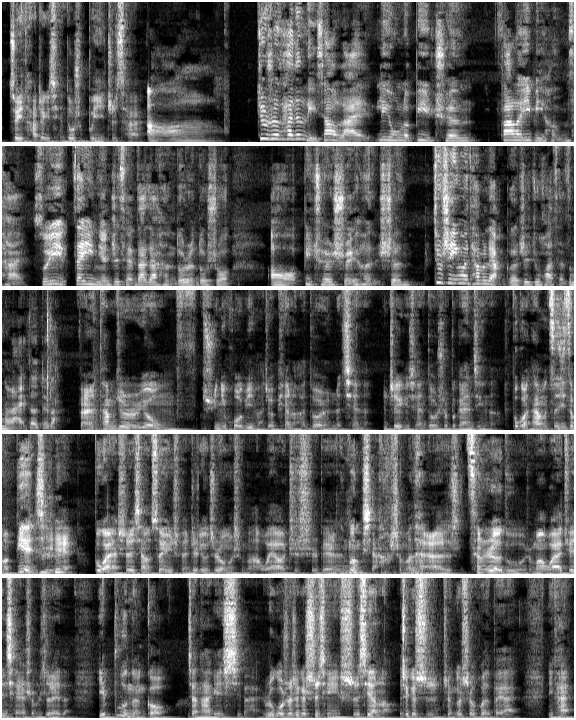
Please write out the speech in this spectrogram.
所以他这个钱都是不义之财啊。就是说他跟李笑来利用了币圈发了一笔横财，所以在一年之前，大家很多人都说，哦，币圈水很深，就是因为他们两个这句话才这么来的，对吧？反正他们就是用虚拟货币嘛，就骗了很多人的钱，这个钱都是不干净的，不管他们自己怎么辩解。不管是像孙雨晨这用这种什么我要支持别人的梦想什么的，然后蹭热度什么我要捐钱什么之类的，也不能够将他给洗白。如果说这个事情实现了，这个是整个社会的悲哀。你看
